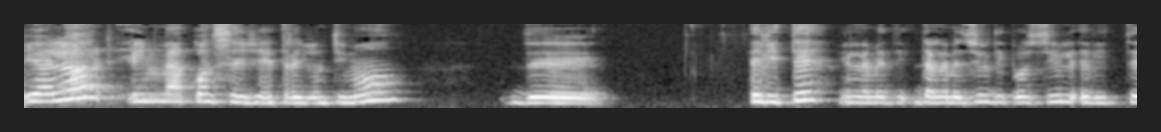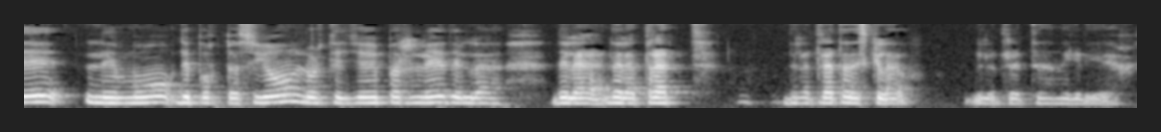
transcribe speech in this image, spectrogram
Et alors, il m'a conseillé très gentiment de éviter, dans la mesure du possible, éviter les mots déportation lorsque j'ai parlé de la, de la, de la traite, de la traite d'esclaves, de la traite négrière.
